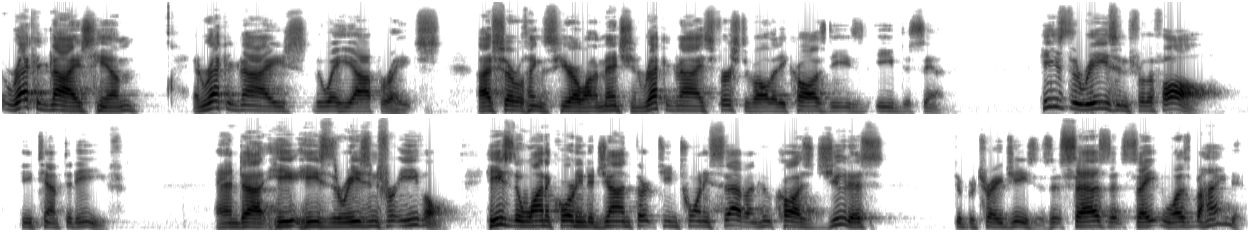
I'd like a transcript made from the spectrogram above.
recognize him and recognize the way he operates. I have several things here I want to mention. Recognize, first of all, that he caused Eve to sin. He's the reason for the fall. He tempted Eve. And uh, he, he's the reason for evil. He's the one, according to John 13, 27, who caused Judas to betray Jesus. It says that Satan was behind it.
